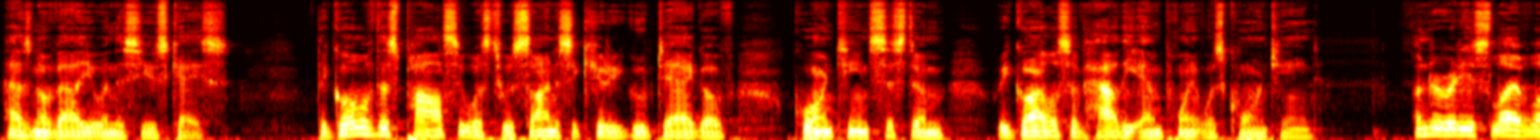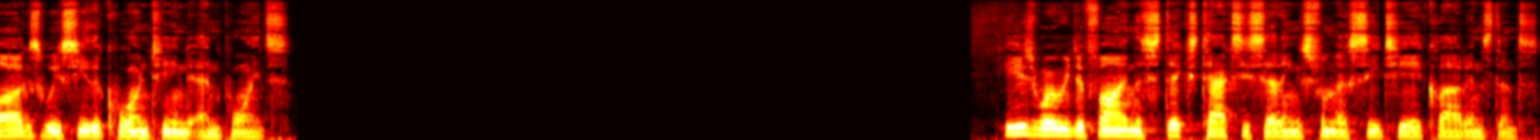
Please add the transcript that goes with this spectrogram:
has no value in this use case. The goal of this policy was to assign a security group tag of quarantine system regardless of how the endpoint was quarantined. Under Radius Live Logs, we see the quarantined endpoints. Here's where we define the STIX TAXII settings from the CTA Cloud instance.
